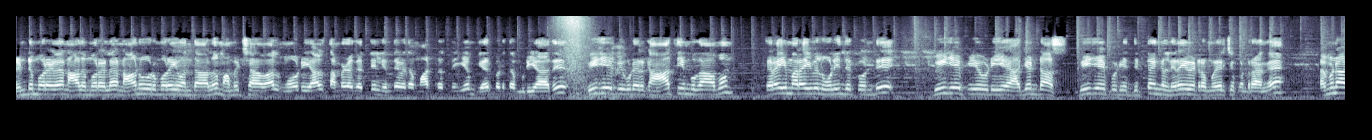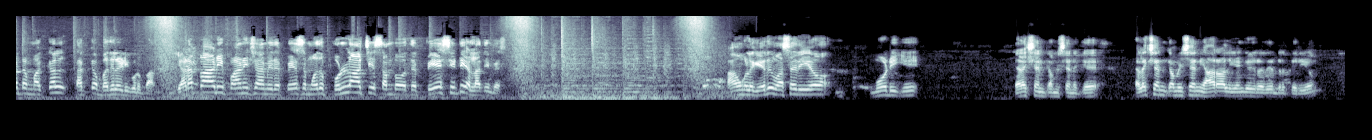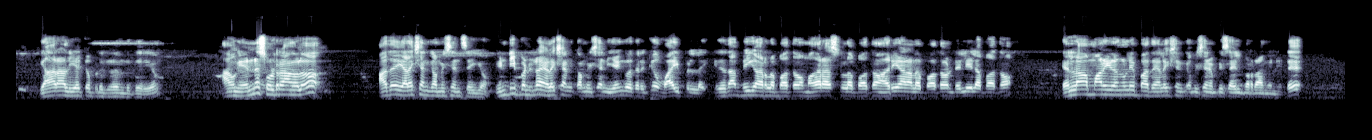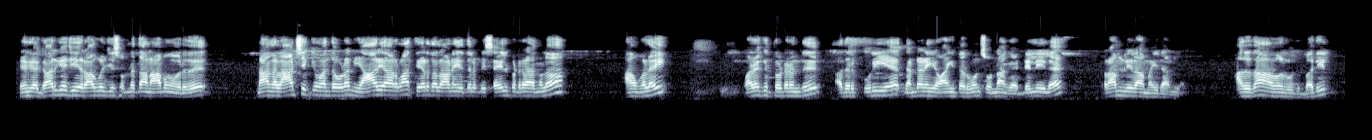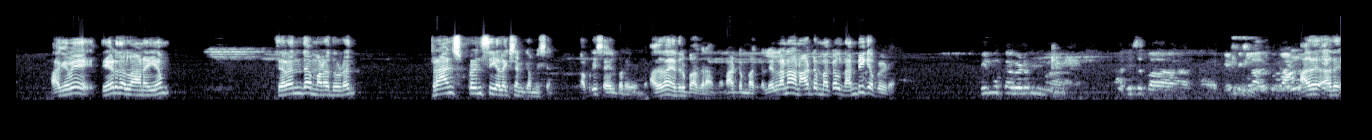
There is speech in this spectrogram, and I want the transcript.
ரெண்டு முறையில் நாலு முறையில் நானூறு முறை வந்தாலும் அமித்ஷாவால் மோடியால் தமிழகத்தில் எந்தவித மாற்றத்தையும் ஏற்படுத்த முடியாது. பிஜேபி கூட இருக்க அதிமுகவும் திரைமறைவில் ஒளிந்து கொண்டு பிஜேபியுடைய அஜெண்டாஸ் பிஜேபியுடைய திட்டங்கள் நிறைவேற்ற முயற்சி பண்ணுறாங்க தமிழ்நாட்டு மக்கள் தக்க பதிலடி கொடுப்பாங்க. எடப்பாடி பழனிசாமி இதை பேசும்போது பொள்ளாச்சி சம்பவத்தை பேசிட்டு எல்லாத்தையும் பேசணும் அவங்களுக்கு எது வசதியோ மோடிக்கு எலெக்ஷன் கமிஷனுக்கு எலெக்ஷன் கமிஷன் யாரால் இயங்குகிறது என்று தெரியும். யாரால் இயக்கப்படுகிறது என்று தெரியும். அவங்க என்ன சொல்கிறாங்களோ அதை எலெக்ஷன் கமிஷன் செய்யும். இண்டிபெண்ட்டாக எலெக்ஷன் கமிஷன் இயங்குவதற்கு வாய்ப்பில்லை. இதுதான் பீகாரில் பார்த்தோம் மகாராஷ்டிராவில் பார்த்தோம் ஹரியானாவில் பார்த்தோம் டெல்லியில் பார்த்தோம். எல்லா மாநிலங்களையும் பார்த்தோம் எலெக்ஷன் கமிஷன் எப்படி செயல்படுறாங்கன்னுட்டு. எங்கள் கார்கேஜி ராகுல்ஜி சொன்னதான் ஞாபகம் வருது. நாங்கள் ஆட்சிக்கு வந்தவுடன் யார் யாரெல்லாம் தேர்தல் ஆணையத்தில் இப்படி செயல்படுறாங்களோ அவங்களை வழக்கு தொடர்ந்து அதற்குரிய தண்டனையை வாங்கி தருவோம்னு சொன்னாங்க டெல்லியில் ராம்லீலா மைதானில். அதுதான் அவர்களுக்கு பதில். ஆகவே தேர்தல் ஆணையம் திறந்த மனதுடன் டிரான்ஸ்பரன்சி எலெக்ஷன் கமிஷன் அப்படி செயல்பட வேண்டும். அதுதான் எதிர்பார்க்குறாங்க நாட்டு மக்கள். இல்லைன்னா நாட்டு மக்கள் நம்பிக்கை போயிடும். திமுகவிடம் அது அது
